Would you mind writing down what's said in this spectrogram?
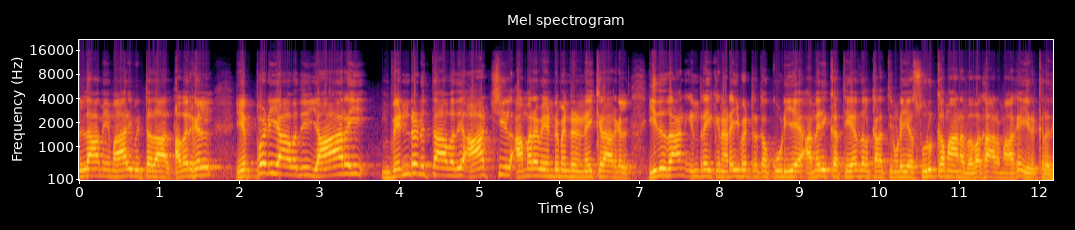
எல்லாமே மாறிவிட்டதால் அவர்கள் எப்படியாவது யாரை வென்றெடுத்தாவது ஆட்சியில் அமர வேண்டும் என்று நினைக்கிறார்கள். இதுதான் இன்றைக்கு நடைபெற்றிருக்கக்கூடிய அமெரிக்க தேர்தல் களத்தினுடைய சுருக்கமான விவகாரமாக இருக்கிறது.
